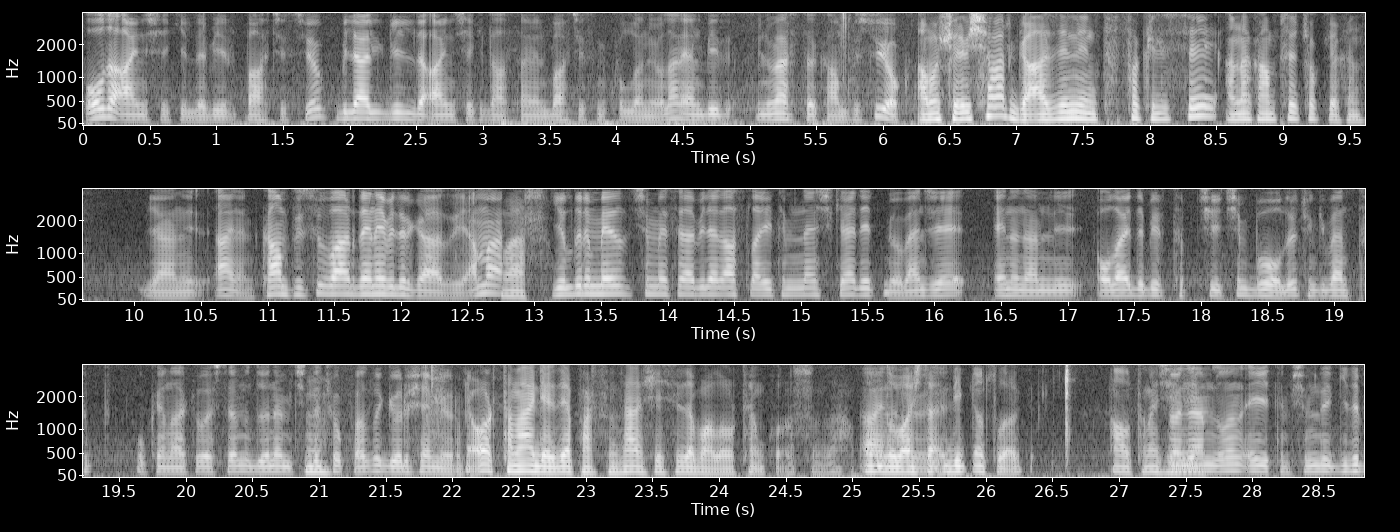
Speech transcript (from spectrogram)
O da aynı şekilde bir bahçesi yok. Bilalgil de aynı şekilde hastanenin bahçesini kullanıyorlar. Yani bir üniversite kampüsü yok. Ama şöyle bir şey var. Gazi'nin tıp fakültesi ana kampüse çok yakın. Yani aynen kampüsü var denebilir Gazi'ye ama Var. Yıldırım Beyazıt için mesela Bilal asla eğitiminden şikayet etmiyor. Bence en önemli olay da bir tıpçı için bu oluyor. Çünkü ben tıp okuyan arkadaşlarımla dönem içinde Hı. çok fazla görüşemiyorum. Ya ortam her yerde yaparsınız. Her şey size bağlı ortam konusunda. Onu Aynen da başta öyle. dipnot olarak altına çizeyim. Önemli olan eğitim. Şimdi gidip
